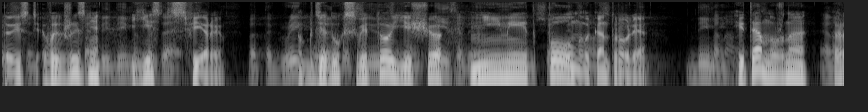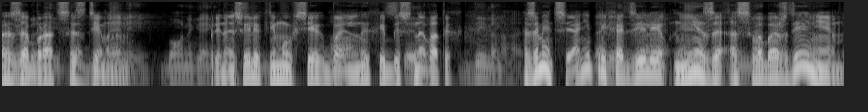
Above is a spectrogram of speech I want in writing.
То есть в их жизни есть сферы, где Дух Святой еще не имеет полного контроля, и там нужно разобраться с демоном приносили к нему всех больных и бесноватых. Заметьте, они приходили не за освобождением,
